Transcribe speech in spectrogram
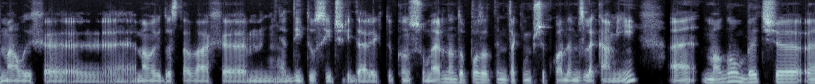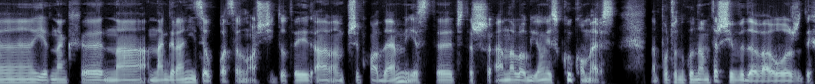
małych, e, małych dostawach D2C, czyli direct to consumer, no to poza tym takim przykładem z lekami mogą być jednak na, na granicy opłacalności. Tutaj przykładem jest, czy też analogią jest WooCommerce. Na początku nam też się wydawało, że tych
